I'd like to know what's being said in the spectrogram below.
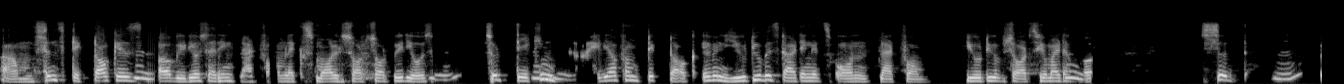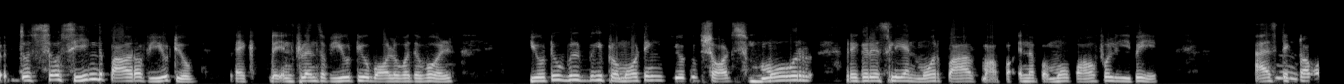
um, since TikTok is Hmm. a video sharing platform, like small short short videos, Hmm. so taking Hmm. idea from TikTok, even YouTube is starting its own platform, YouTube Shorts. You might have Hmm. heard. So, th- so seeing the power of YouTube, like the influence of YouTube all over the world, YouTube will be Hmm. promoting YouTube Shorts more rigorously and more power in a more powerful way as Hmm. TikTok was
